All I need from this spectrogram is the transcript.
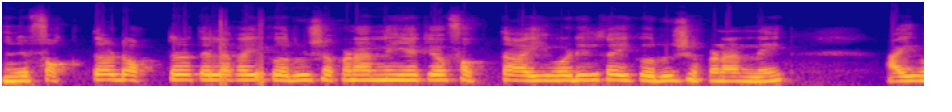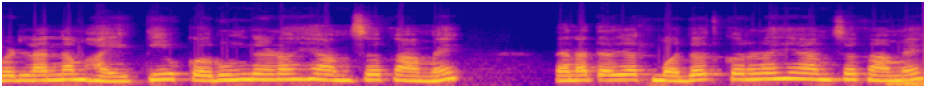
म्हणजे फक्त डॉक्टर त्याला काही करू शकणार नाही किंवा फक्त आई वडील काही करू शकणार नाहीत. आई वडिलांना माहिती करून देणं हे आमचं काम आहे. त्यांना त्याच्यात मदत करणं हे आमचं काम आहे.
